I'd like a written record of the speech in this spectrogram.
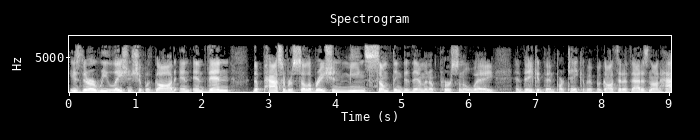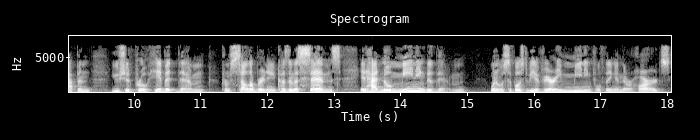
Is there a relationship with God? And, and then the Passover celebration means something to them in a personal way, and they could then partake of it. But God said, if that has not happened, you should prohibit them from celebrating it, because in a sense, it had no meaning to them when it was supposed to be a very meaningful thing in their hearts.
